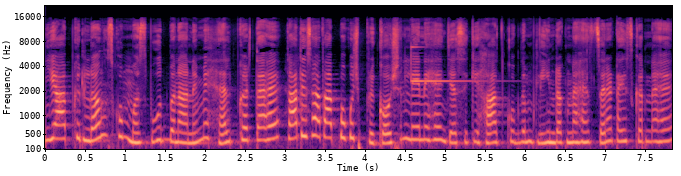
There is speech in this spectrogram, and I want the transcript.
ये आपके लंग्स को मज़बूत बनाने में हेल्प करता है? साथ ही साथ आपको कुछ प्रिकॉशन लेने हैं, जैसे कि हाथ को एकदम क्लीन रखना है सैनिटाइज करना है,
